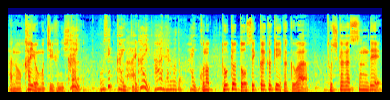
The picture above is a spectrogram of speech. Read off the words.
あの、貝をモチーフにした。貝。おせっかいはい。あなるほど。はい。この東京都おせっかい化計画は都市化が進んで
